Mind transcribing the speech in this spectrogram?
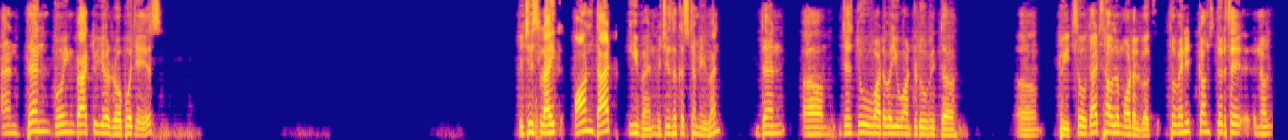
and then going back to your robo.js which is like on that event, which is a custom event, then um, just do whatever you want to do with the uh, tweet. So that's how the model works. So when it comes, there is a you know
